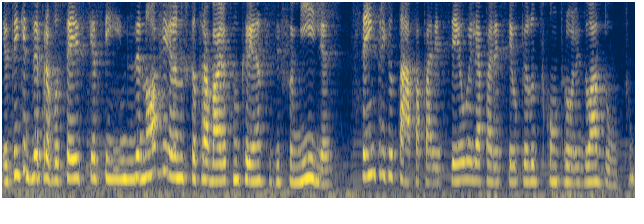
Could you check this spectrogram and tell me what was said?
Eu tenho que dizer para vocês que assim, em 19 anos que eu trabalho com crianças e famílias, sempre que o tapa apareceu, ele apareceu pelo descontrole do adulto.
